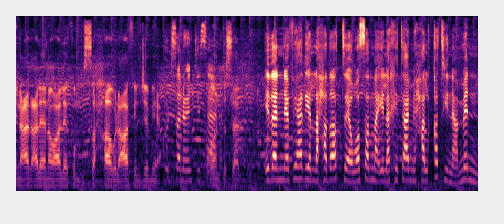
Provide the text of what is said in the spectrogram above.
ينعاد علينا وعليكم بالصحة والعافية الجميع. كل سنة وانت سالم. وأنتم سالمين إذا في هذه اللحظات وصلنا إلى ختام حلقتنا من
